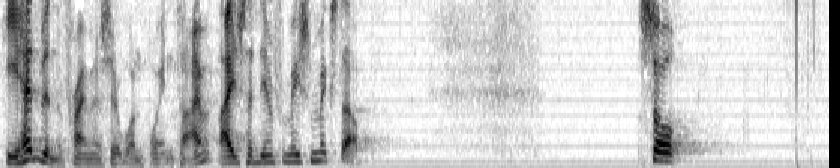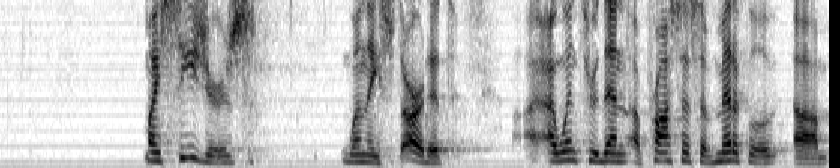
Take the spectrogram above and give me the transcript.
He had been the prime minister at one point in time. I just had the information mixed up. So, my seizures, when they started, I went through then a process of medical um,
